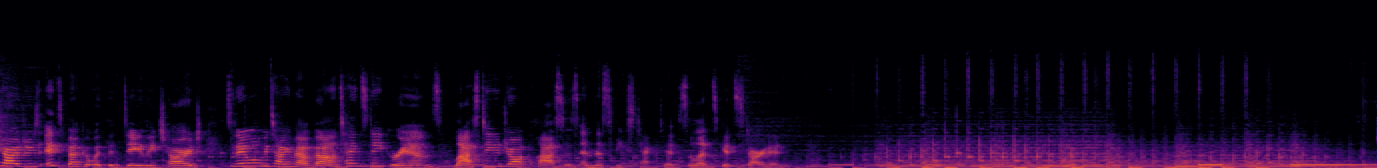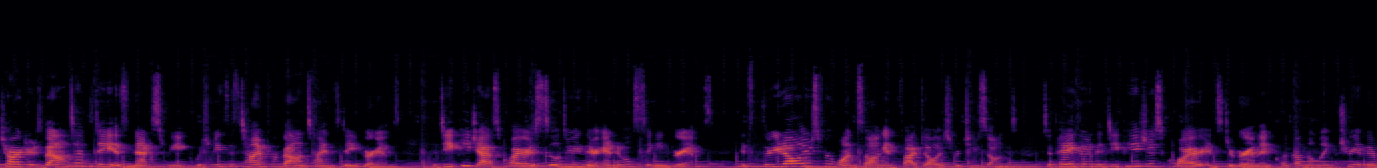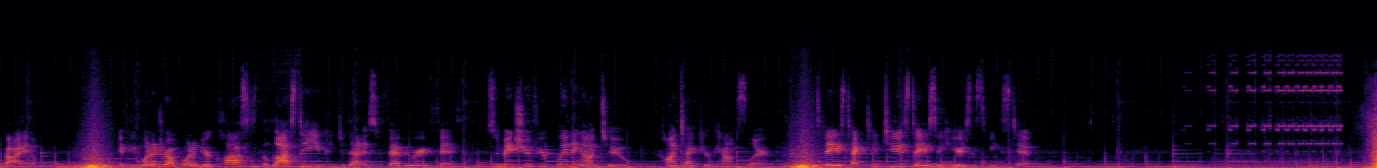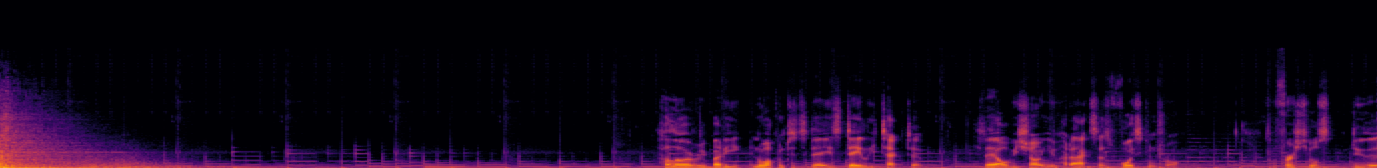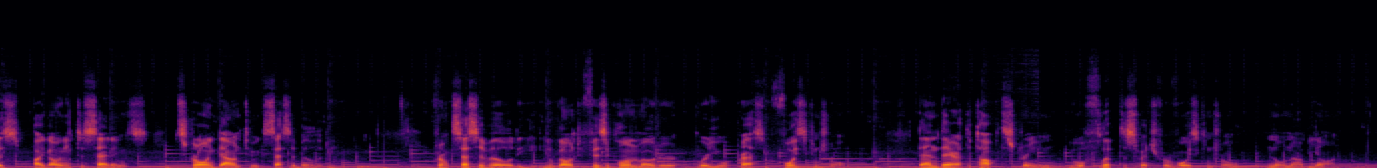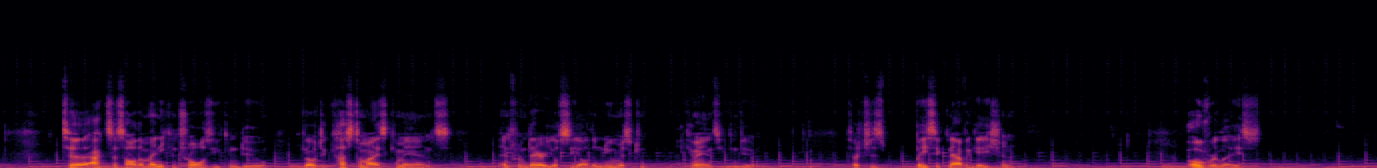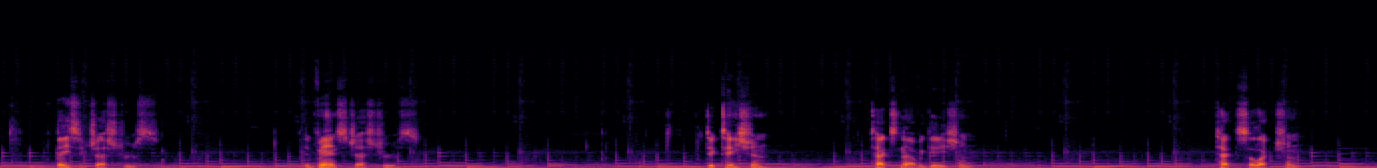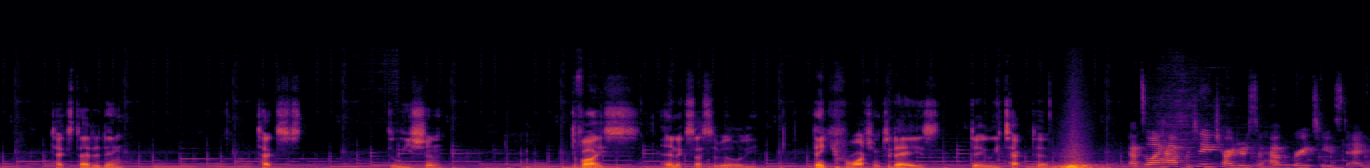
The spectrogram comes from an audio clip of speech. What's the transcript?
Chargers, it's Becca with the Daily Charge. Today we'll be talking about Valentine's Day grams, last day to drop classes, and this week's tech tips. So let's get started. Chargers, Valentine's Day is next week, which means it's time for Valentine's Day grams. The DP Jazz Choir is still doing their annual singing grams. It's $3 for one song and $5 for two songs. To pay, go to the DPHS Choir Instagram and click on the link tree in their bio. If you want to drop one of your classes, the last date you can do that is February 5th. So make sure if you're planning on to, contact your counselor. Today is Tech Tip Tuesday, so here's this week's tip. Hello everybody and welcome to today's daily tech tip. Today I'll be showing you how to access voice control. So first you'll do this by going into settings, scrolling down to accessibility. From accessibility you'll go into physical and motor where you will press voice control. Then there at the top of the screen you will flip the switch for voice control and it will now be on. To access all the many controls you can do, go to customize commands and from there you'll see all the numerous commands you can do such as basic navigation, overlays, basic gestures, advanced gestures, dictation, text navigation, text selection, text editing, text deletion, device, and accessibility. Thank you for watching today's Daily Tech Tip. That's all I have for today, Chargers, so have a great Tuesday.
